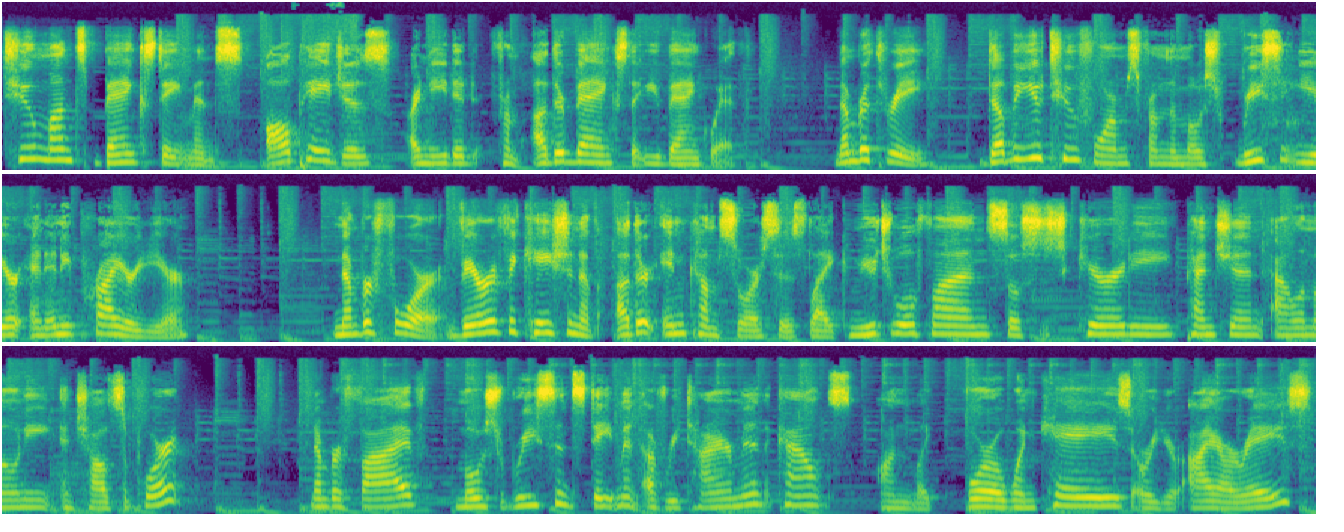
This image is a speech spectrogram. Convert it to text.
two months bank statements. All pages are needed from other banks that you bank with. Number three, W 2 forms from the most recent year and any prior year. Number four, verification of other income sources like mutual funds, Social Security, pension, alimony, and child support. Number five, most recent statement of retirement accounts on like 401ks or your IRAs.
